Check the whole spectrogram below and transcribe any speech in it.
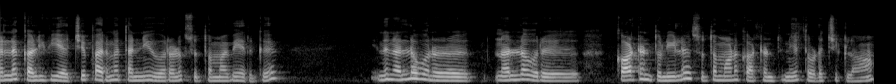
நல்லா கழுவியாச்சு. பாருங்கள் தண்ணி ஓரளவுக்கு சுத்தமாகவே இருக்குது இது நல்ல ஒரு நல்ல ஒரு காட்டன் துணியில் சுத்தமான காட்டன் துணியை தொடச்சிக்கலாம்.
